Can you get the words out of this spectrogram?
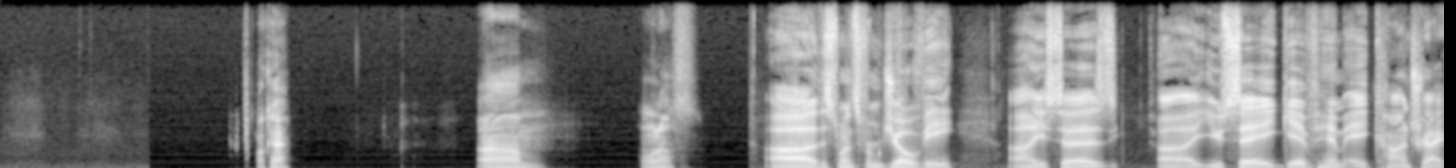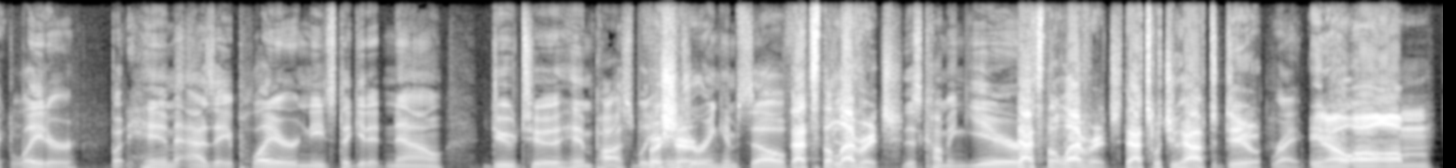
Okay. Um, what else? Uh, this one's from Joe V. Uh, he says, uh, "You say give him a contract later, but him as a player needs to get it now due to him possibly For sure. injuring himself. That's the this, leverage. this coming year. That's the leverage. That's what you have to do. right. You know, um,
